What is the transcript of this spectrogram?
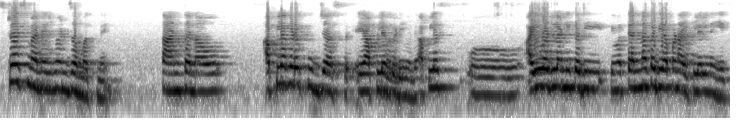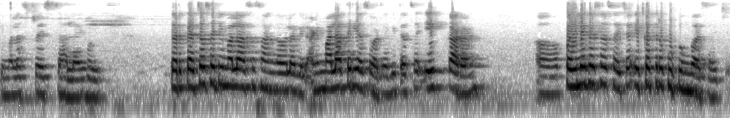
स्ट्रेस मॅनेजमेंट जमत नाही. ताणतणाव आपल्याकडे खूप जास्त आहे आपल्या बरोबर. पिढीमध्ये. आपल्या आई वडिलांनी कधी किंवा त्यांना कधी आपण ऐकलेलं नाहीये की मला स्ट्रेस झालाय हे. तर त्याच्यासाठी मला असं सांगावं लागेल आणि मला तरी असं वाटतं की त्याचं एक कारण पहिले कसं असायचं एकत्र कुटुंब असायचे.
